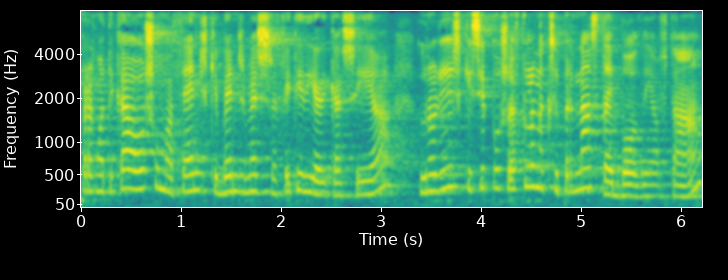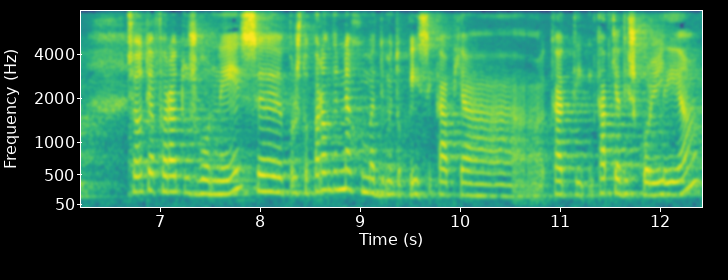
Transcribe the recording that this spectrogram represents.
πραγματικά όσο μαθαίνεις και μπαίνεις μέσα σε αυτή τη διαδικασία, γνωρίζεις και εσύ πόσο εύκολα να ξεπερνάς τα εμπόδια αυτά. Σε ό,τι αφορά τους γονείς, ε, προς το παρόν δεν έχουμε αντιμετωπίσει κάποια, κάτι, κάποια δυσκολία.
